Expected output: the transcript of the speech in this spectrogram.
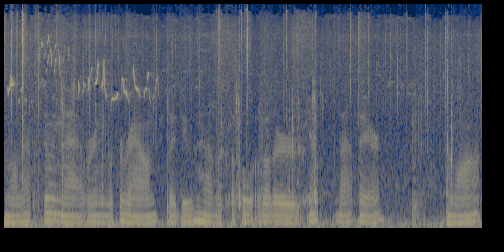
And while that's doing that, we're gonna look around, because I do have a couple of other, yep, that there. I want.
